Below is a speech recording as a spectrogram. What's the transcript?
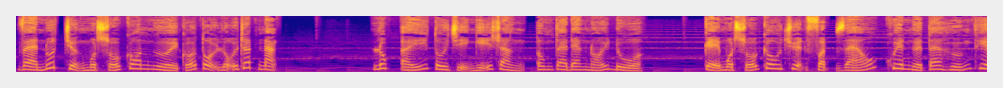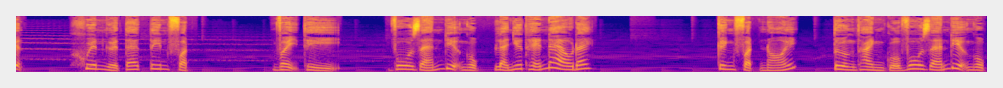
và nuốt chửng một số con người có tội lỗi rất nặng. Lúc ấy tôi chỉ nghĩ rằng ông ta đang nói đùa, kể một số câu chuyện Phật giáo khuyên người ta hướng thiện, khuyên người ta tin Phật. Vậy thì vô gián địa ngục là như thế nào đây? Kinh Phật nói, tường thành của vô gián địa ngục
